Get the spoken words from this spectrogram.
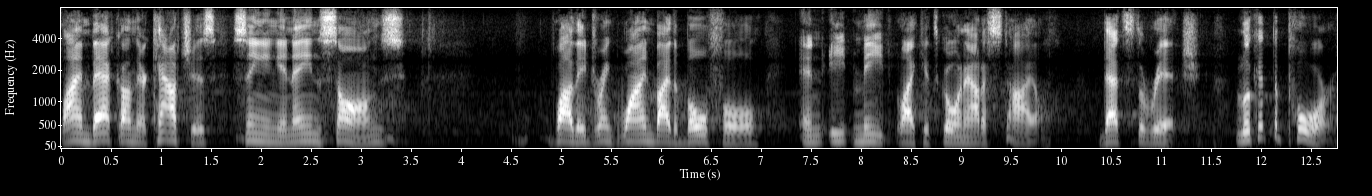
lying back on their couches singing inane songs while they drink wine by the bowlful and eat meat like it's going out of style. That's the rich. Look at the poor.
